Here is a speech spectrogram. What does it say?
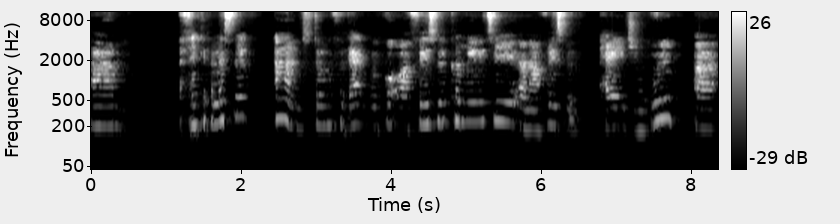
Um, thank you for listening. And don't forget, we've got our Facebook community and our Facebook page and group. Uh,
